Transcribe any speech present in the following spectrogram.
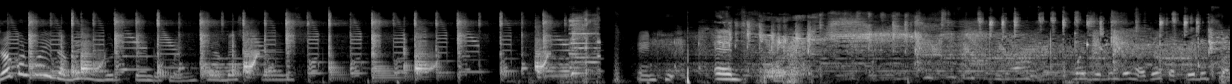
Dragon Boy is a very good friend of mine. We are best friends. And he and why Dragon Boy has just uploaded for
